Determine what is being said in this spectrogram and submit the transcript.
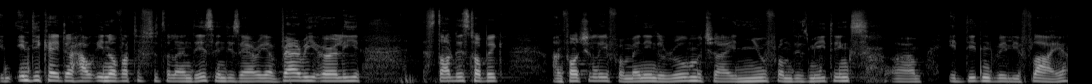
an indicator how innovative Switzerland is in this area. Very early, start this topic. Unfortunately, for many in the room, which I knew from these meetings, um, it didn't really fly.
